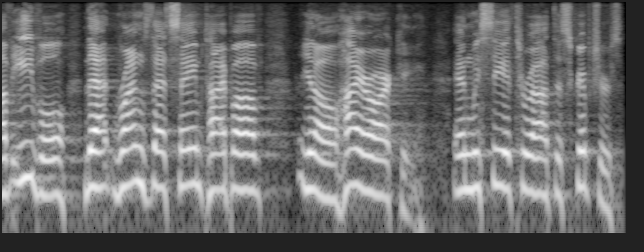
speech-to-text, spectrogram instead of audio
of evil that runs that same type of, you know, hierarchy. And we see it throughout the scriptures.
